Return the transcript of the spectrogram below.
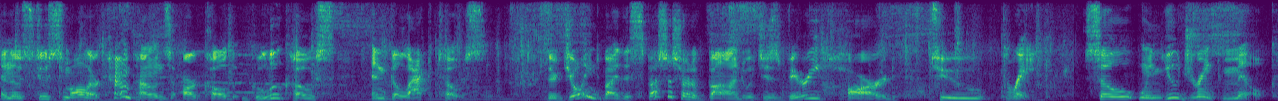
And those two smaller compounds are called glucose and galactose. They're joined by this special sort of bond which is very hard to break. So when you drink milk,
